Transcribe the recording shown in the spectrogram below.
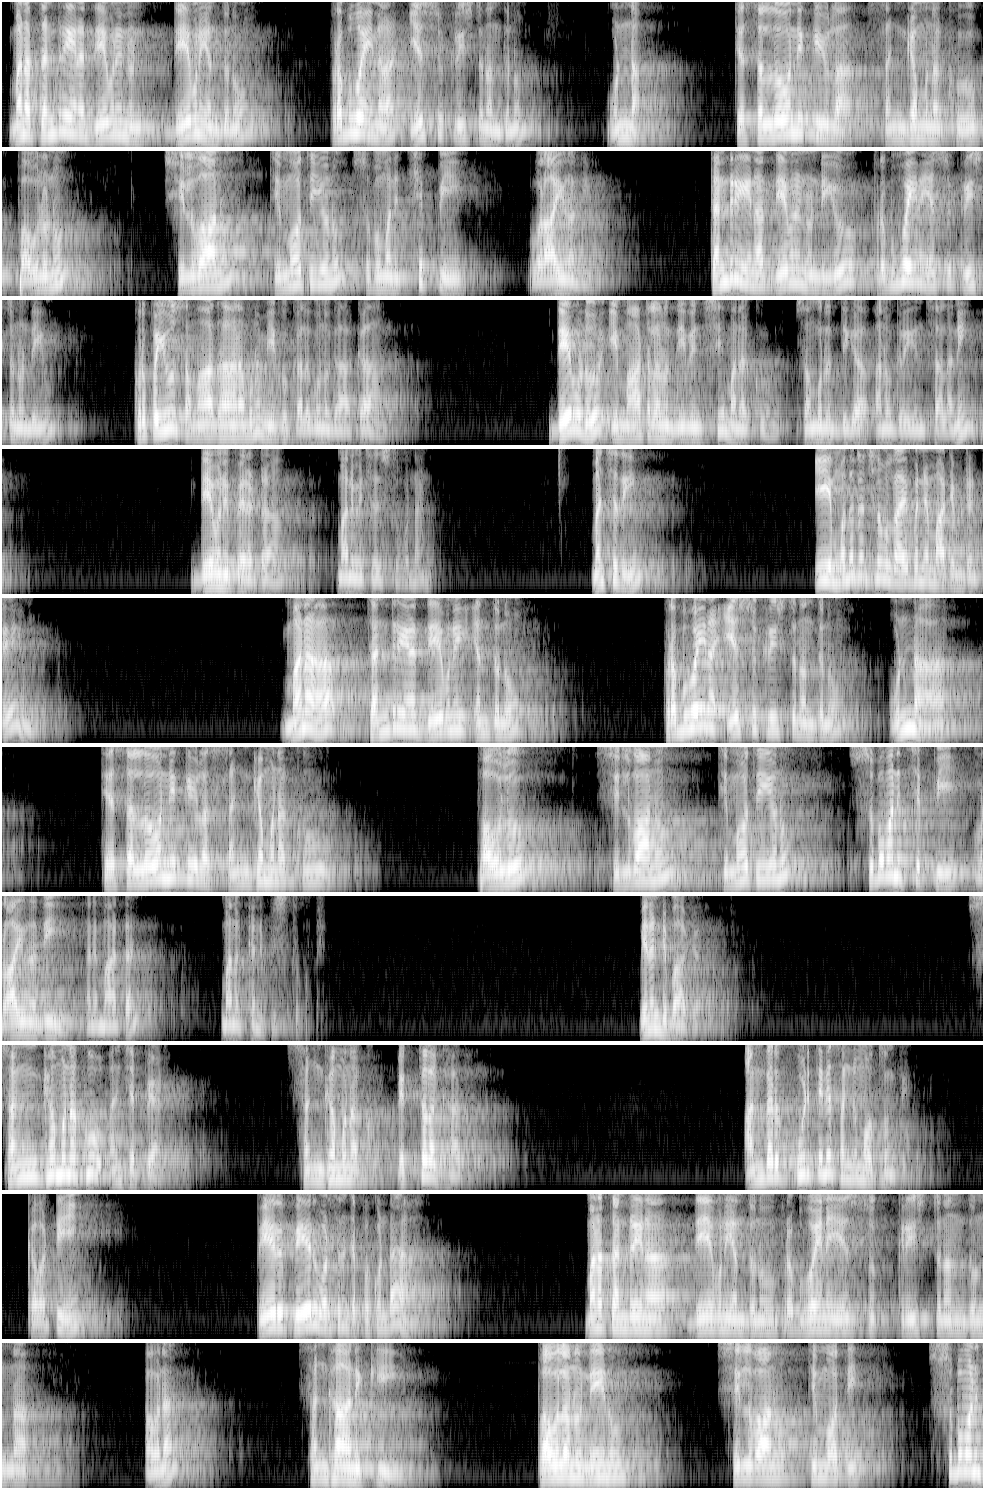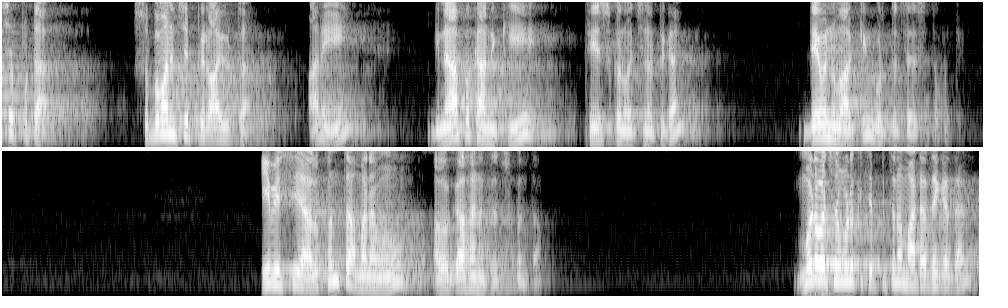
మన తండ్రి అయిన దేవుని ను- దేవుని ఎందును ప్రభు అయిన యేసుక్రీస్తునందును ఉన్న తెసలోనికయుల సంగమునకు పౌలును శిల్వాను తిమోతియును శుభమని చెప్పి వ్రాయునది. తండ్రి అయిన దేవుని నుండి ప్రభు అయిన యేసుక్రీస్తు నుండి కృపయు సమాధానమును మీకు కలుగునుగాక దేవుడు ఈ మాటలను దీవించి మనకు సమృద్ధిగా అనుగ్రహించాలని దేవుని పేరట మనవి చేస్తూ ఉన్నాను. మంచిది ఈ మొదటి వచ్చిన రాయబడిన మాట ఏమిటంటే మన తండ్రి అయిన దేవుని ఎందును ప్రభువైన యేసుక్రీస్తునందును ఉన్న తెసలోనికయుల సంఘమునకు పౌలు సిల్వాను తిమోతియును శుభమని చెప్పి వ్రాయునది అనే మాట మనకు కనిపిస్తుంది. వినండి బాగా. సంఘమునకు అని చెప్పాడు. సంఘమునకు వ్యక్తులకు కాదు. అందరూ కూడితేనే సంఘం అవుతుంది కాబట్టి పేరు పేరు వరుసను చెప్పకుండా మన తండ్రి అయిన దేవుని అందును ప్రభు అయిన యేసు క్రీస్తునందున్న అవునా? సంఘానికి పౌలను నేను సిల్వాను తిమ్మోతి శుభమని చెప్పుట శుభమని చెప్పి రాయుట అని జ్ఞాపకానికి తీసుకొని వచ్చినట్టుగా దేవుని వాక్యం గుర్తు చేస్తూ ఉంది. ఈ విషయాలు కొంత మనము అవగాహన తెచ్చుకుంటాం. మూడవ చముడికి చెప్తున్న మాట అదే కదా?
